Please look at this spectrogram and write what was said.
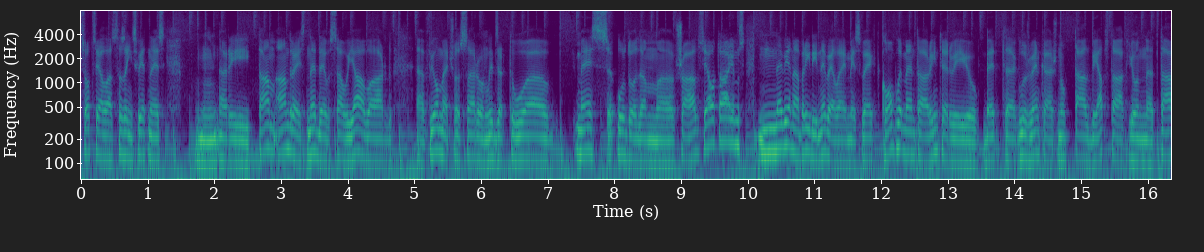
sociālās saziņas vietnēs. Mm, arī tam Andrejs nedēva savu jāvārdu filmēt šo sarunu. Līdz ar to mēs uzdodam šādus jautājumus. Nevienā brīdī nevēlējāmies veikt komplimentāru interviju, bet gluži vienkārši nu, tādi bija apstākļi un tā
